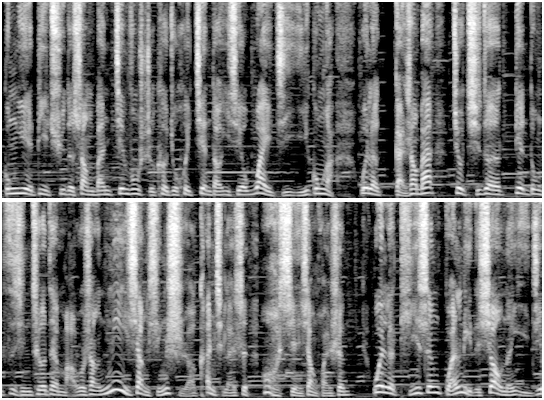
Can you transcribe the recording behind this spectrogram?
工业地区的上班尖峰时刻，就会见到一些外籍移工啊，为了赶上班，就骑着电动自行车在马路上逆向行驶啊，看起来是哦险象环生。为了提升管理的效能以及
